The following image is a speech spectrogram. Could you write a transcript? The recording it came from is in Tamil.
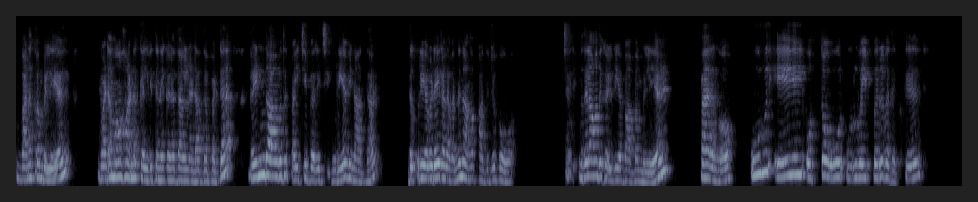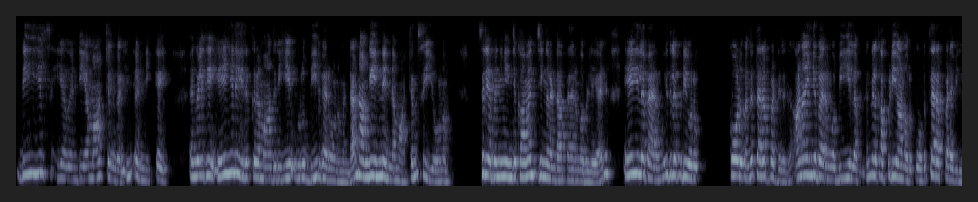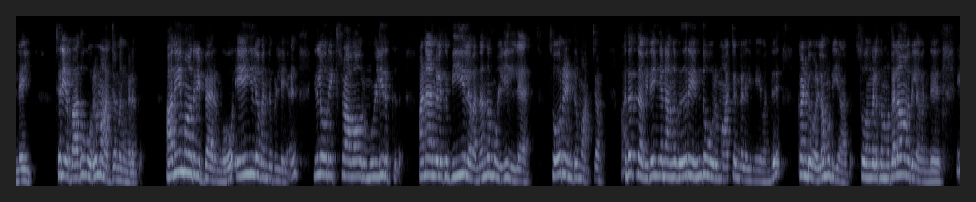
வணக்கம் பிள்ளைகள். வடமாகாண கல்வி திணைக்களத்தால் நடத்தப்பட்ட ரெண்டாவது பயிற்சி பரீட்சைக்குரிய வினாத்தாள். இதுக்குரிய விடைகளை வந்து நாங்க பார்த்துட்டு போவோம். சரி முதலாவது கேள்வியை பார்ப்போம் பிள்ளைகள். பாருங்கோ உரு ஏயை ஒத்த ஓர் உருவை பெறுவதற்கு பியில் செய்ய வேண்டிய மாற்றங்களின் எண்ணிக்கை. எங்களுக்கு ஏயில இருக்கிற மாதிரியே ஒரு பி வரணும்டா நாங்க இன்னும் என்ன மாற்றம் செய்யணும்? சரி அப்ப நீங்க இங்க கவனிச்சிங்களா பாருங்க பிள்ளைகள். ஏயில பாருங்க. இதுல இப்படி ஒரு கோடு வந்து தரப்பட்டிருக்கு. ஆனா இங்க பாருங்க பிஇல வந்து எங்களுக்கு அப்படியான ஒரு கோடு தரப்படவில்லை. சரி அப்ப அது ஒரு மாற்றம் எங்களுக்கு. அதே மாதிரி பாருங்கோ ஏயில வந்து பிள்ளைகள் இதுல ஒரு எக்ஸ்ட்ராவா ஒரு முள் இருக்குது. ஆனா எங்களுக்கு பிஇல வந்து அந்த முள் இல்ல. சோ ரெண்டு மாற்றம். அதை தவிர இங்க நாங்க வேற எந்த ஒரு மாற்றங்களையுமே வந்து கண்டுகொள்ள முடியாது. சோ எங்களுக்கு முதலாவதுல வந்து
